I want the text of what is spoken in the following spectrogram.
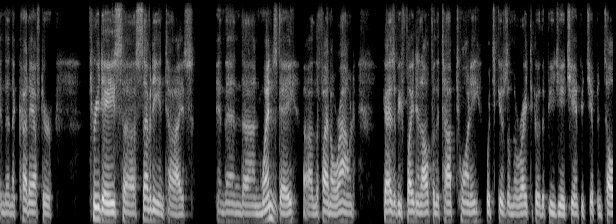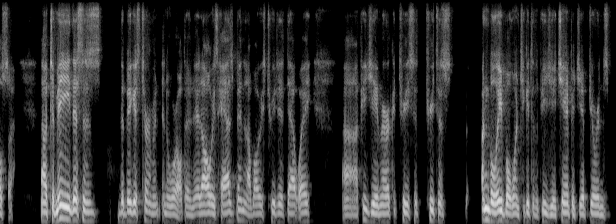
and then a cut after three days, uh, 70 in ties. And then on Wednesday, uh, the final round, guys will be fighting it out for the top 20, which gives them the right to go to the PGA Championship in Tulsa. Now, to me, this is the biggest tournament in the world, and it always has been, and I've always treated it that way. Uh, PGA America treats it treats us unbelievable once you get to the PGA Championship. Jordan's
